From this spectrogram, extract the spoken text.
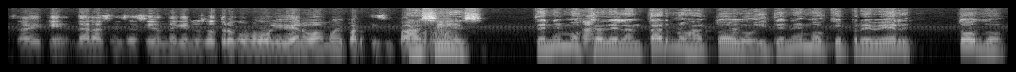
¿Sabe qué? Da la sensación de que nosotros como bolivianos vamos y participamos. Así ¿no? es. Tenemos ¿Ah? que adelantarnos a todo y tenemos que prever todo,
